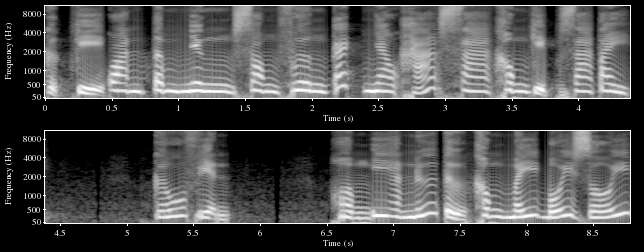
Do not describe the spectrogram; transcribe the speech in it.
Cực kỳ quan tâm nhưng song phương cách nhau khá xa không kịp ra tay cứu viện. Hồng y nữ tử không mấy bối rối,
